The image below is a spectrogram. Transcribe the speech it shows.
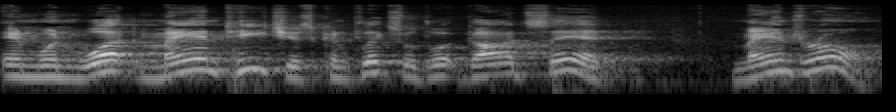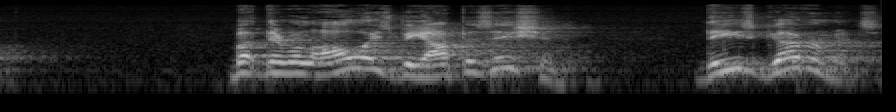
And when what man teaches conflicts with what God said, man's wrong. But there will always be opposition. These governments,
